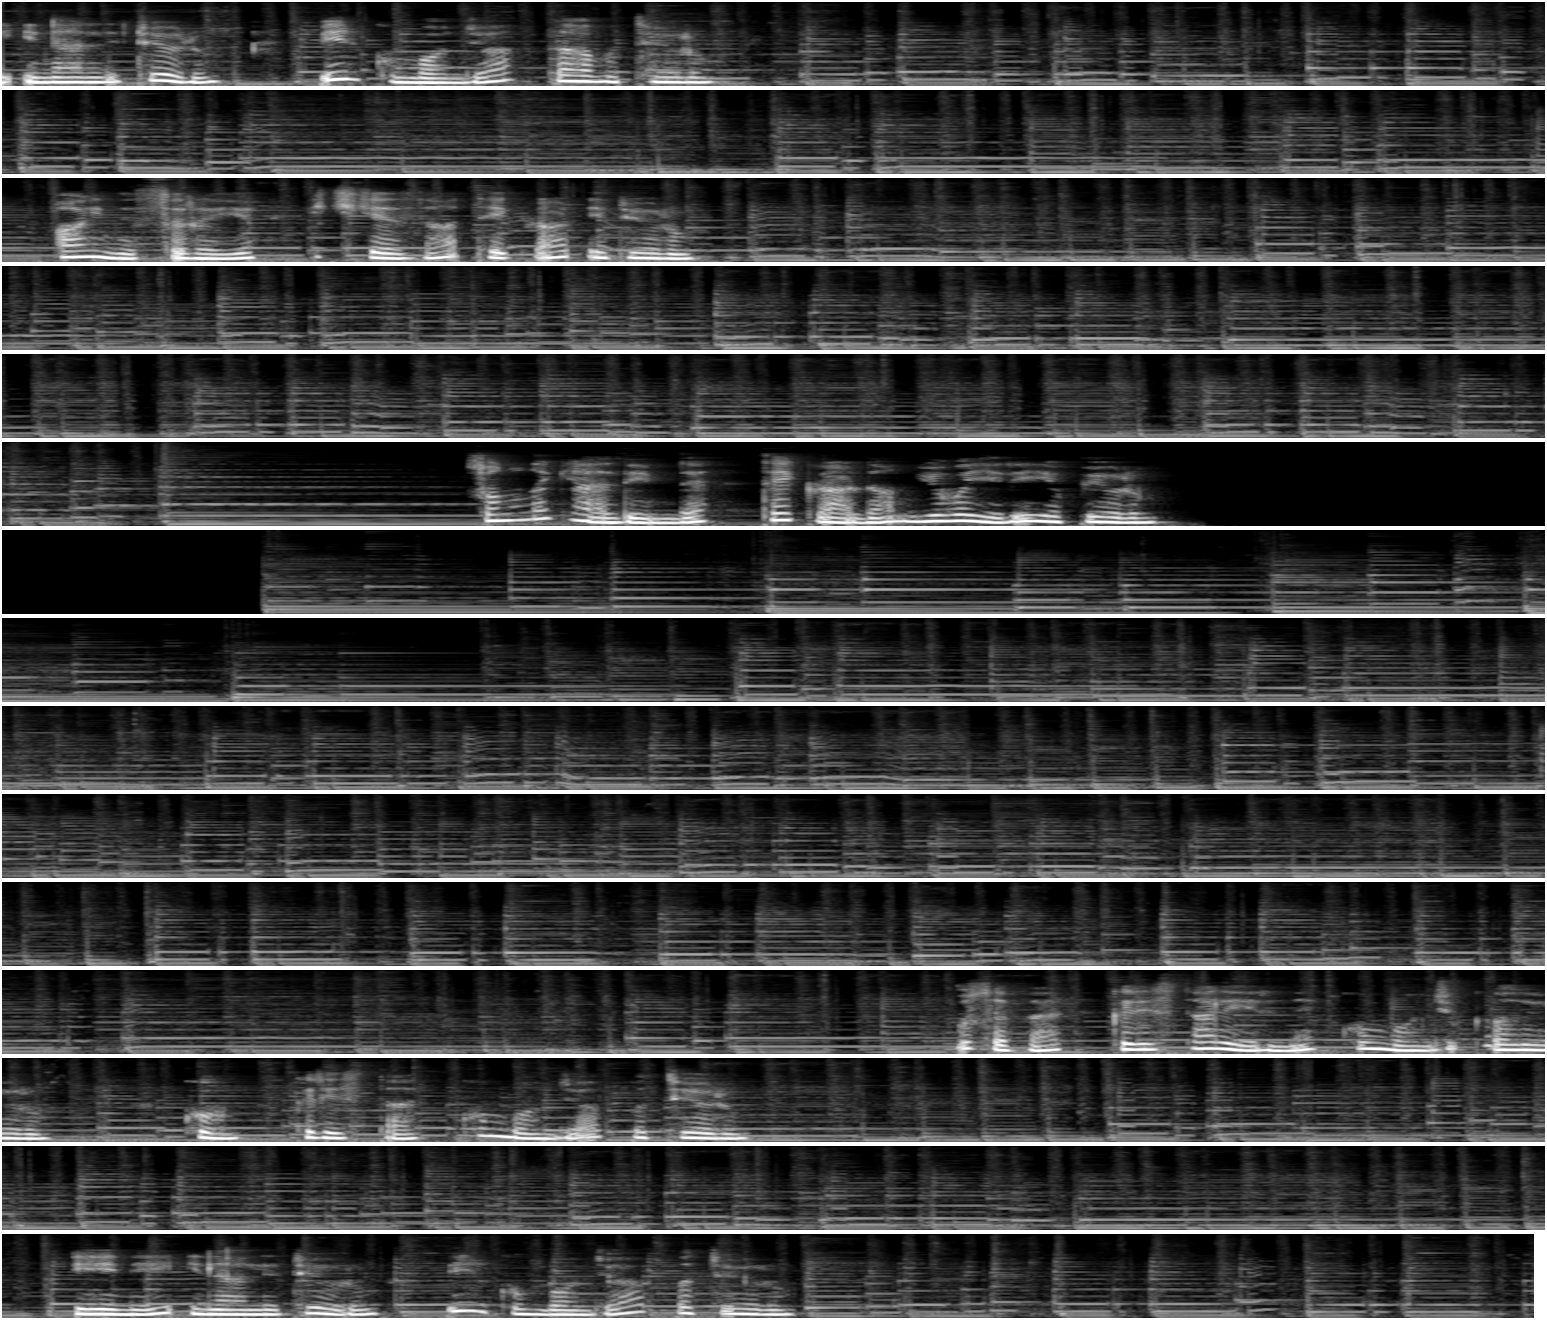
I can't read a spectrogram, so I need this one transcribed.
İğneyi ilerletiyorum. Bir kum boncuğa daha batıyorum. Aynı sırayı iki kez daha tekrar ediyorum. Geldiğimde tekrardan yuva yeri yapıyorum. Bu sefer kristal yerine kum boncuk alıyorum. Kum, kristal, kum boncuğa batıyorum. İğneyi ilerletiyorum. Bir kum boncuğa batıyorum.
